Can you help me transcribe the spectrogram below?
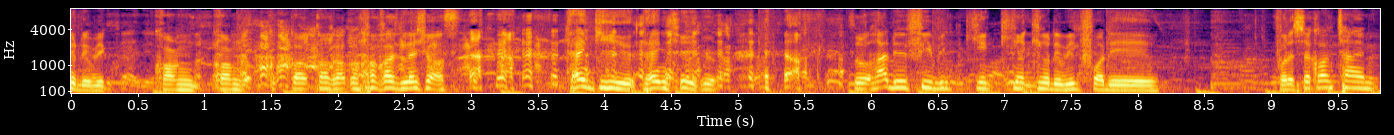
of week, con, con, con, con, con, congratulations. Thank you, thank you. so how do you feel being king, king, king of the week for the for the second time?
